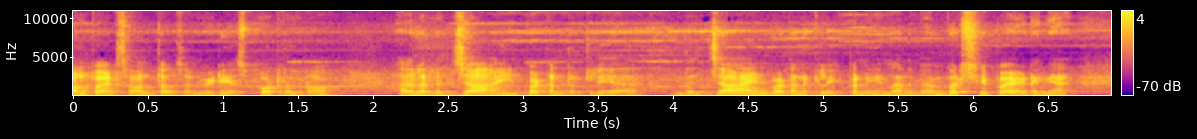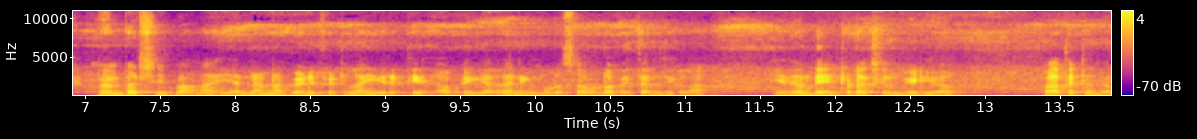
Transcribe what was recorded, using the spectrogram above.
One point seven thousand videos போட்டிருக்கிறோம். அதில் அந்த ஜாயின் பட்டன் இருக்கு இல்லையா? இந்த ஜாயின் பட்டனை கிளிக் பண்ணிங்கன்னா அந்த மெம்பர்ஷிப் ஆகிடுங்க மெம்பர்ஷிப் ஆனால் என்னென்ன பெனிஃபிட்லாம் இருக்குது அப்படிங்கிறத நீங்கள் முழுசாக உள்ளே போய் தெரிஞ்சுக்கலாம். இது வந்து இன்ட்ரொடக்ஷன் வீடியோ பார்த்துட்டு இந்த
